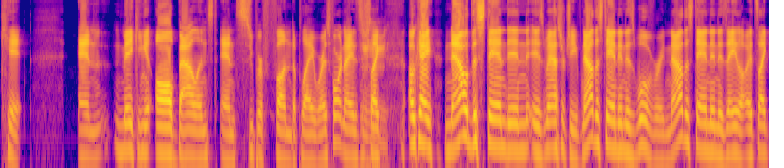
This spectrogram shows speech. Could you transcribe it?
kit and making it all balanced and super fun to play. Whereas Fortnite is just like, Mhm. okay, now the stand-in is Master Chief, now the stand-in is Wolverine, now the stand-in is Halo. It's like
